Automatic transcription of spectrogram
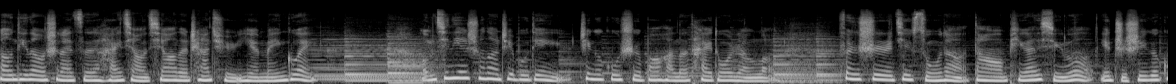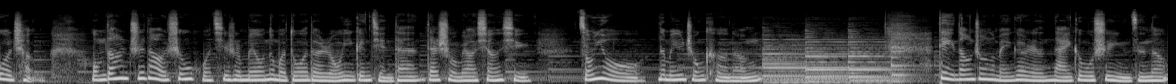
刚听到是来自《海角七号》的插曲《野玫瑰》。我们今天说到这部电影，这个故事包含了太多人了，愤世嫉俗的到平安喜乐，也只是一个过程。我们当然知道，生活其实没有那么多的容易跟简单，但是我们要相信，总有那么一种可能。电影当中的每一个人，哪一个不是影子呢？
